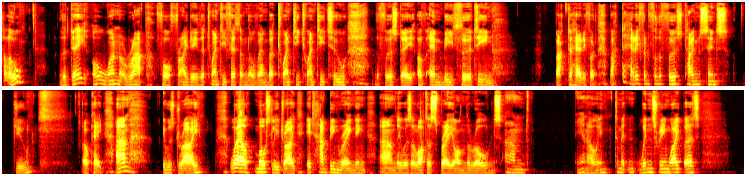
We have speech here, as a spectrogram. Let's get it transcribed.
Hello. The day 01 wrap for Friday, the 25th of November 2022, the first day of MB13. Back to Hereford. Back to Hereford for the first time since June. Okay. Um, it was dry. Well, mostly dry. It had been raining and there was a lot of spray on the roads and, you know, intermittent windscreen wipers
